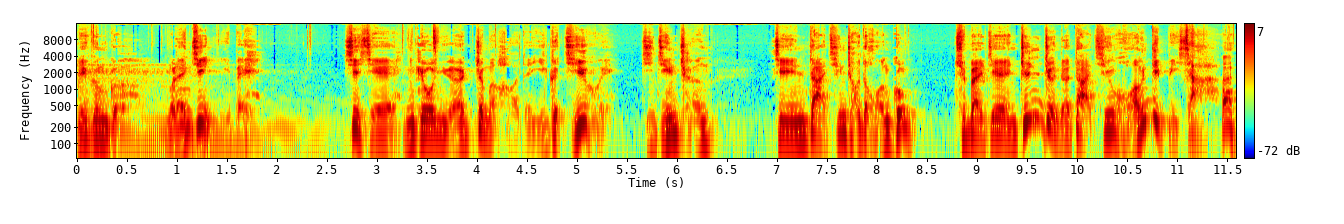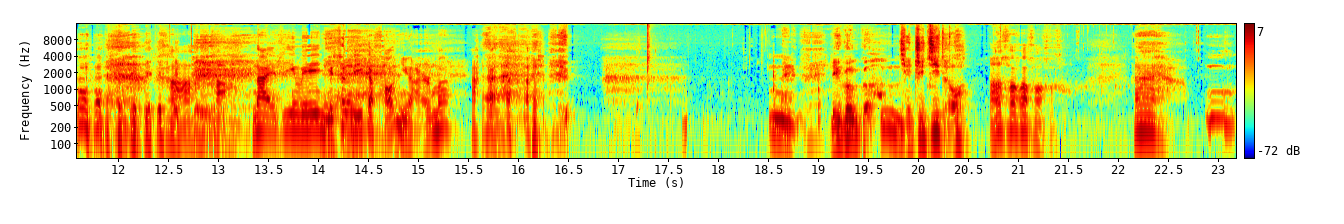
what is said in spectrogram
李公公，我来敬你一杯，谢谢你给我女儿这么好的一个机会，进京城，进大清朝的皇宫，去拜见真正的大清皇帝陛下。好好，那也是因为你生了一个好女儿吗？嗯，李公公，请吃鸡头。啊，好好好好好。哎呀，嗯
